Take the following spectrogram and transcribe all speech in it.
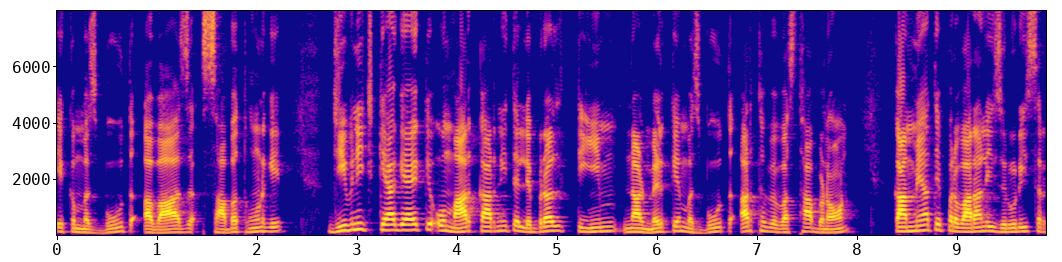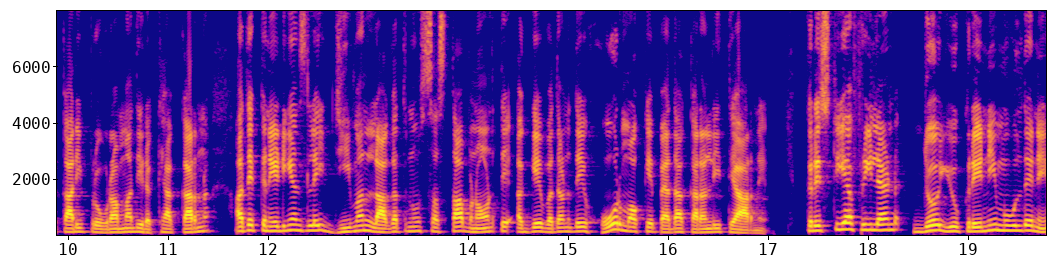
ਇੱਕ ਮਜ਼ਬੂਤ ਆਵਾਜ਼ ਸਾਬਤ ਹੋਣਗੇ। ਜੀਵਨੀ 'ਚ ਕਿਹਾ ਗਿਆ ਹੈ ਕਿ ਉਹ ਮਾਰਕ ਕਾਰਨੀ ਤੇ ਲਿਬਰਲ ਟੀਮ ਨਾਲ ਮਿਲ ਕੇ ਮਜ਼ਬੂਤ ਅਰਥ ਵਿਵਸਥਾ ਬਣਾਉਣ, ਕਾਮਿਆਂ ਤੇ ਪਰਿਵਾਰਾਂ ਲਈ ਜ਼ਰੂਰੀ ਸਰਕਾਰੀ ਪ੍ਰੋਗਰਾਮਾਂ ਦੀ ਰੱਖਿਆ ਕਰਨ ਅਤੇ ਕੈਨੇਡੀਅਨਜ਼ ਲਈ ਜੀਵਨ ਲਾਗਤ ਨੂੰ ਸਸਤਾ ਬਣਾਉਣ ਤੇ ਅੱਗੇ ਵਧਣ ਦੇ ਹੋਰ ਮੌਕੇ ਪੈਦਾ ਕਰਨ ਲਈ ਤਿਆਰ ਨੇ। ਕ੍ਰਿਸਟੀਆ ਫ੍ਰੀਲੈਂਡ, ਜੋ ਯੂਕਰੇਨੀ ਮੂਲ ਦੇ ਨੇ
